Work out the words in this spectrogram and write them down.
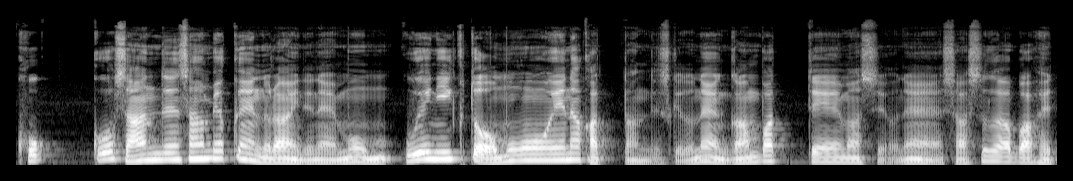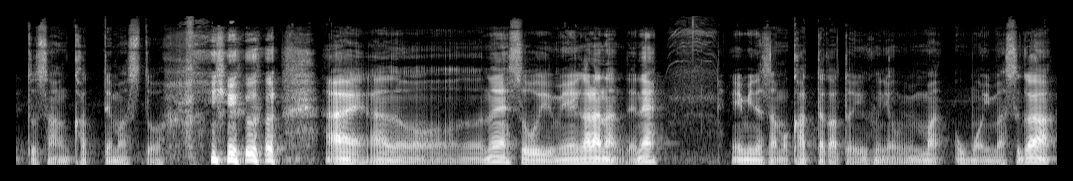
ここ3300円のラインでね、もう上に行くとは思えなかったんですけどね、頑張ってますよね。さすがバフェットさん買ってますという はい、あのね、そういう銘柄なんでね。え皆さんも買ったかというふうに思いますが、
